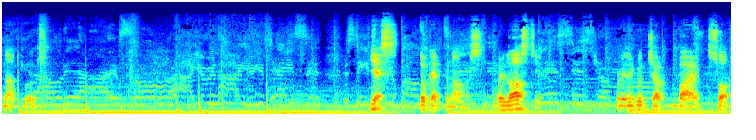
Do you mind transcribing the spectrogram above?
not good. Yes, look at the numbers. We lost you. Really good job by SWOT.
